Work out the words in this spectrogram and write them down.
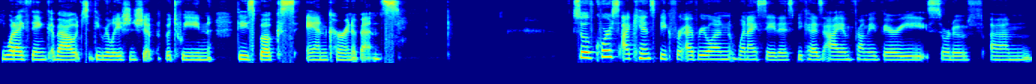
what I think about the relationship between these books and current events. So, of course, I can't speak for everyone when I say this because I am from a very sort of um,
